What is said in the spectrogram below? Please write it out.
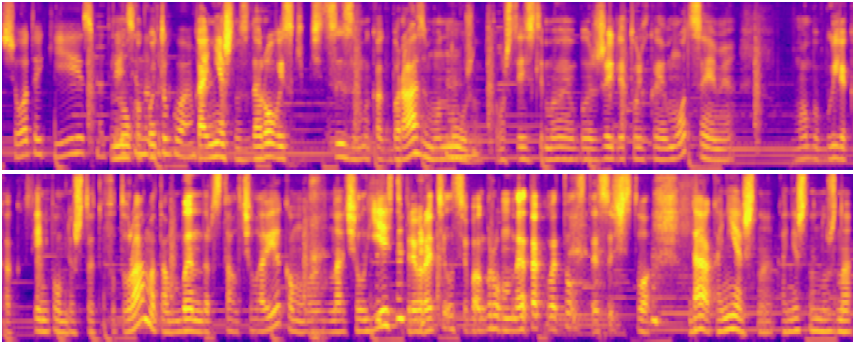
все-таки смотреть ну, на другое. Конечно, здоровый скептицизм и как бы разум он mm-hmm. нужен, потому что если мы бы жили только эмоциями, мы бы были как, я не помню, что это Футурама, там Бендер стал человеком, он начал есть, превратился в огромное такое толстое существо. Да, конечно, конечно, нужно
